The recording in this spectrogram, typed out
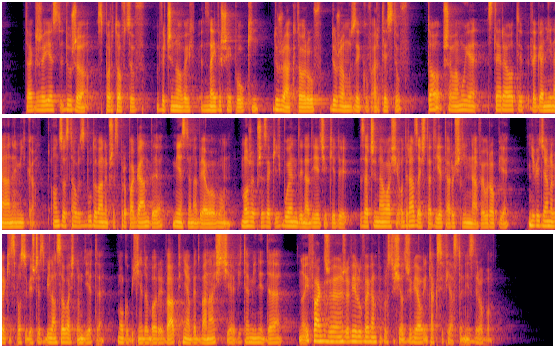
Także jest dużo sportowców wyczynowych z najwyższej półki, dużo aktorów, dużo muzyków, artystów. To przełamuje stereotyp weganina anemika. On został zbudowany przez propagandę mięsno-nabiałową, może przez jakieś błędy na diecie, kiedy zaczynała się odradzać ta dieta roślinna w Europie, nie wiedziano w jaki sposób jeszcze zbilansować tą dietę. Mogły być niedobory wapnia, B12, witaminy D. No i fakt, że, że wielu wegan po prostu się odżywiał i tak syfiasto niezdrowo.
